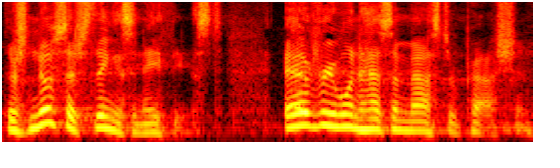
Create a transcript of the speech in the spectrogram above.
There's no such thing as an atheist. Everyone has a master passion.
